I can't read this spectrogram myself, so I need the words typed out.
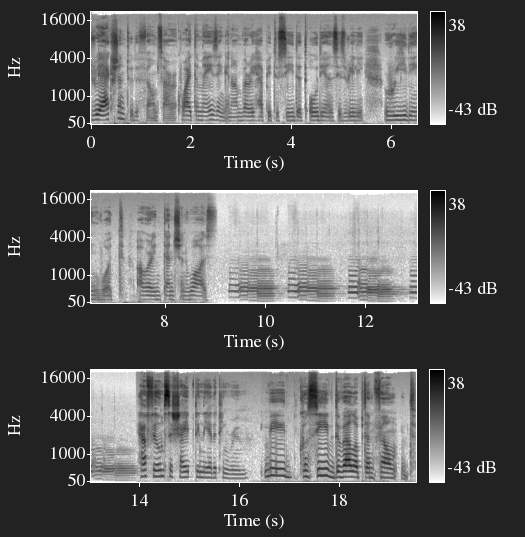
reaction to the films are quite amazing and I'm very happy to see that audience is really reading what our intention was. How films are shaped in the editing room. We conceived, developed, and filmed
